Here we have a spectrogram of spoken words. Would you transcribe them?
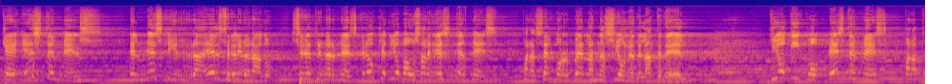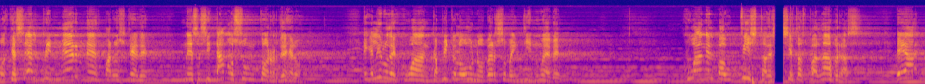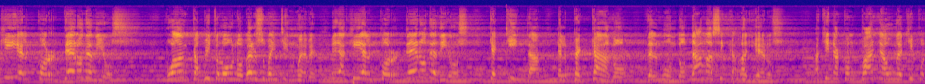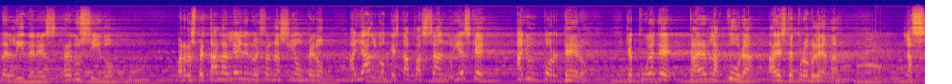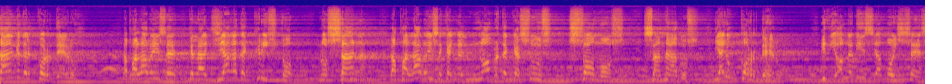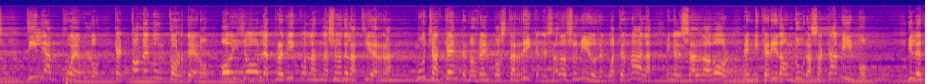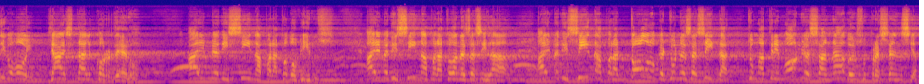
que este mes, el mes que Israel sería liberado, sería el primer mes. Creo que Dios va a usar este mes para hacer volver las naciones delante de Él. Dios dijo, este mes, para que sea el primer mes para ustedes, necesitamos un cordero. En el libro de Juan, capítulo 1, verso 29, Juan el Bautista decía estas palabras. He aquí el Cordero de Dios. Juan capítulo 1, verso 29. He aquí el Cordero de Dios que quita el pecado del mundo. Damas y caballeros, aquí me acompaña un equipo de líderes reducido para respetar la ley de nuestra nación, pero hay algo que está pasando y es que hay un Cordero que puede traer la cura a este problema. La sangre del Cordero la palabra dice que la llaga de Cristo nos sana. La palabra dice que en el nombre de Jesús somos sanados. Y hay un cordero. Y Dios le dice a Moisés, dile al pueblo que tomen un cordero. Hoy yo le predico en las naciones de la tierra. Mucha gente nos ve en Costa Rica, en Estados Unidos, en Guatemala, en El Salvador, en mi querida Honduras, acá mismo. Y les digo hoy, ya está el cordero. Hay medicina para todo virus. Hay medicina para toda necesidad. Hay medicina para todo lo que tú necesitas. Tu matrimonio es sanado en su presencia.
